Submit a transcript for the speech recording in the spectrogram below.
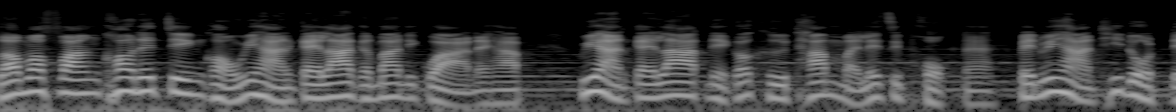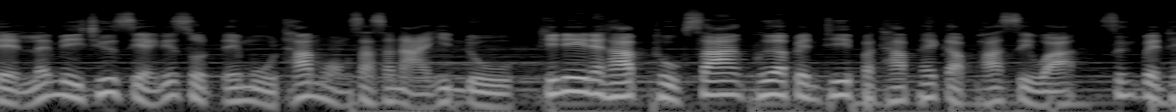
เรามาฟังข้อเท็จจริงของวิหารไกรลาดกันบ้างดีกว่านะครับ วิหารไกรลาดเนี่ยก็คือถ้ำหมายเลข 16 นะ เป็นวิหารที่โดดเด่นและมีชื่อเสียงที่สุดในหมู่ถ้ำของศาสนาฮินดู ที่นี่นะครับถูกสร้างเพื่อเป็นที่ประทับให้กับพระศิวะ ซึ่งเป็นเท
